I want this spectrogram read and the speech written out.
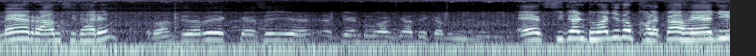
मैं राम सिधारे। राम सिधारे कैसे ये एक्सीडेंट हुआ? क्या देखा तुमने? एक्सीडेंट हुआ जी तो खड़का हुआ जी।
